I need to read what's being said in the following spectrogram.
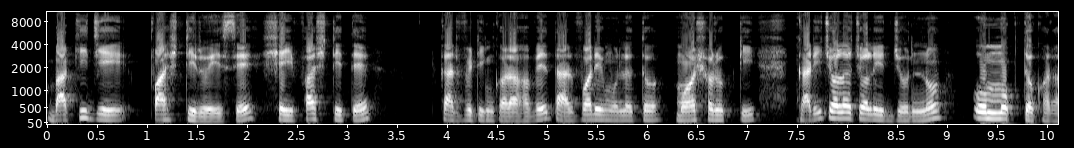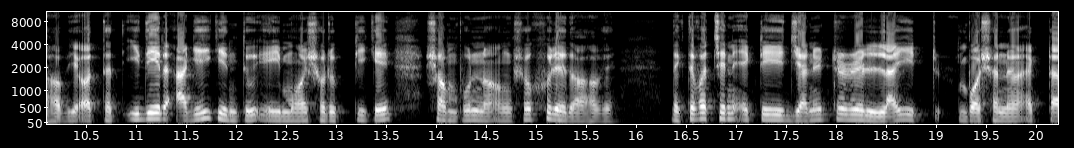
বাকি যে পাশটি রয়েছে, সেই পাশটিতে কার্পেটিং করা হবে। তারপরে মূলত মহাসড়কটি গাড়ি চলাচলের জন্য উন্মুক্ত করা হবে। অর্থাৎ ঈদের আগেই কিন্তু এই মহাসড়কটিকে সম্পূর্ণ অংশ খুলে দেওয়া হবে। দেখতে পাচ্ছেন একটি জেনারেটরের লাইট বসানো একটা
